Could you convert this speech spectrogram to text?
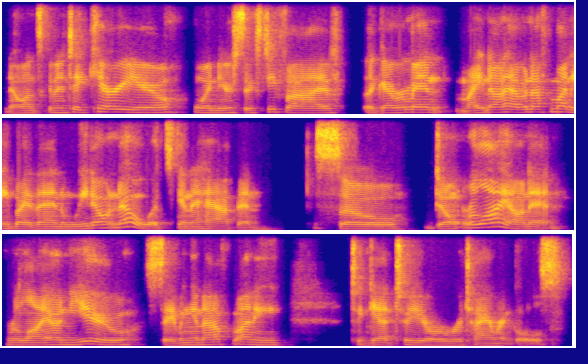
No one's going to take care of you when you're 65. The government might not have enough money by then. We don't know what's going to happen. So don't rely on it. Rely on you saving enough money to get to your retirement goals.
